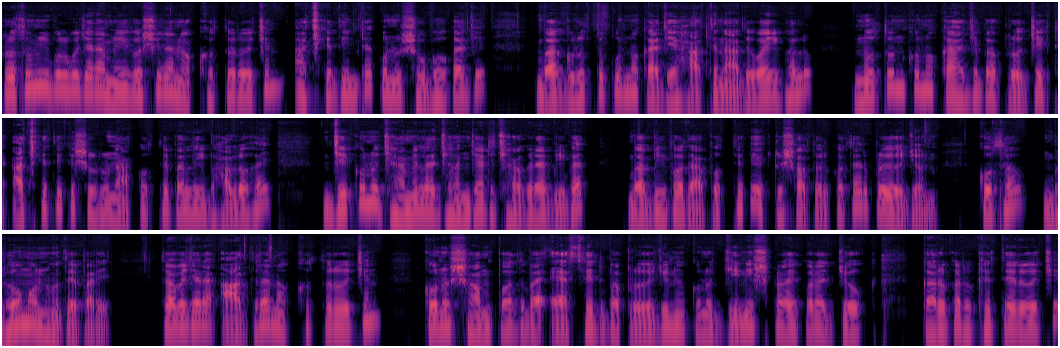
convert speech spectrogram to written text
প্রথমেই বলব যারা মৃগশিরা নক্ষত্র রয়েছেন, আজকের দিনটা কোনো শুভ কাজে বা গুরুত্বপূর্ণ কাজে হাত না দেওয়াই ভালো। নতুন কোনো কাজ বা প্রজেক্ট আজকে থেকে শুরু না করতে পারলেই ভালো হয়। যে কোনো ঝামেলা, ঝঞ্ঝাট, ঝগড়া, বিবাদ বা বিপদ আপদ থেকে একটু সতর্কতার প্রয়োজন। কোথাও ভ্রমণ হতে পারে। তবে যারা আদ্রা নক্ষত্র রয়েছেন, কোনো সম্পদ বা অ্যাসেট বা প্রয়োজনীয় কোনো জিনিস ক্রয় করার যোগ কারও কারও ক্ষেত্রে রয়েছে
